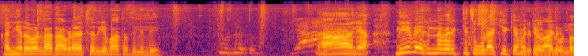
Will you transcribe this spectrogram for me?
കഞ്ഞിറ വെള്ളം അത് അവിടെ ചെറിയ പാത്രത്തിലില്ലേ? ആ ഞാ നീ വരുന്നവരക്ക് ചൂടാക്കി വെക്കാൻ പറ്റുമോ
